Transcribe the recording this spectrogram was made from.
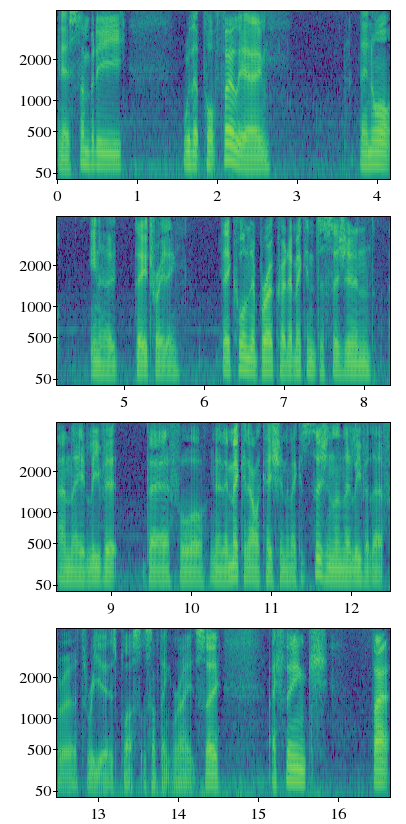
you know, somebody with a portfolio, they're not, you know, day trading. They're calling a broker, they're making a decision, and they leave it there for, you know, they make an allocation, they make a decision, and they leave it there for three years plus or something, right? So, I think that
